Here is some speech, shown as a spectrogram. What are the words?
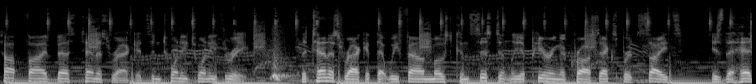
Top 5 Best Tennis Rackets in 2023. The tennis racket that we found most consistently appearing across expert sites is the Head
